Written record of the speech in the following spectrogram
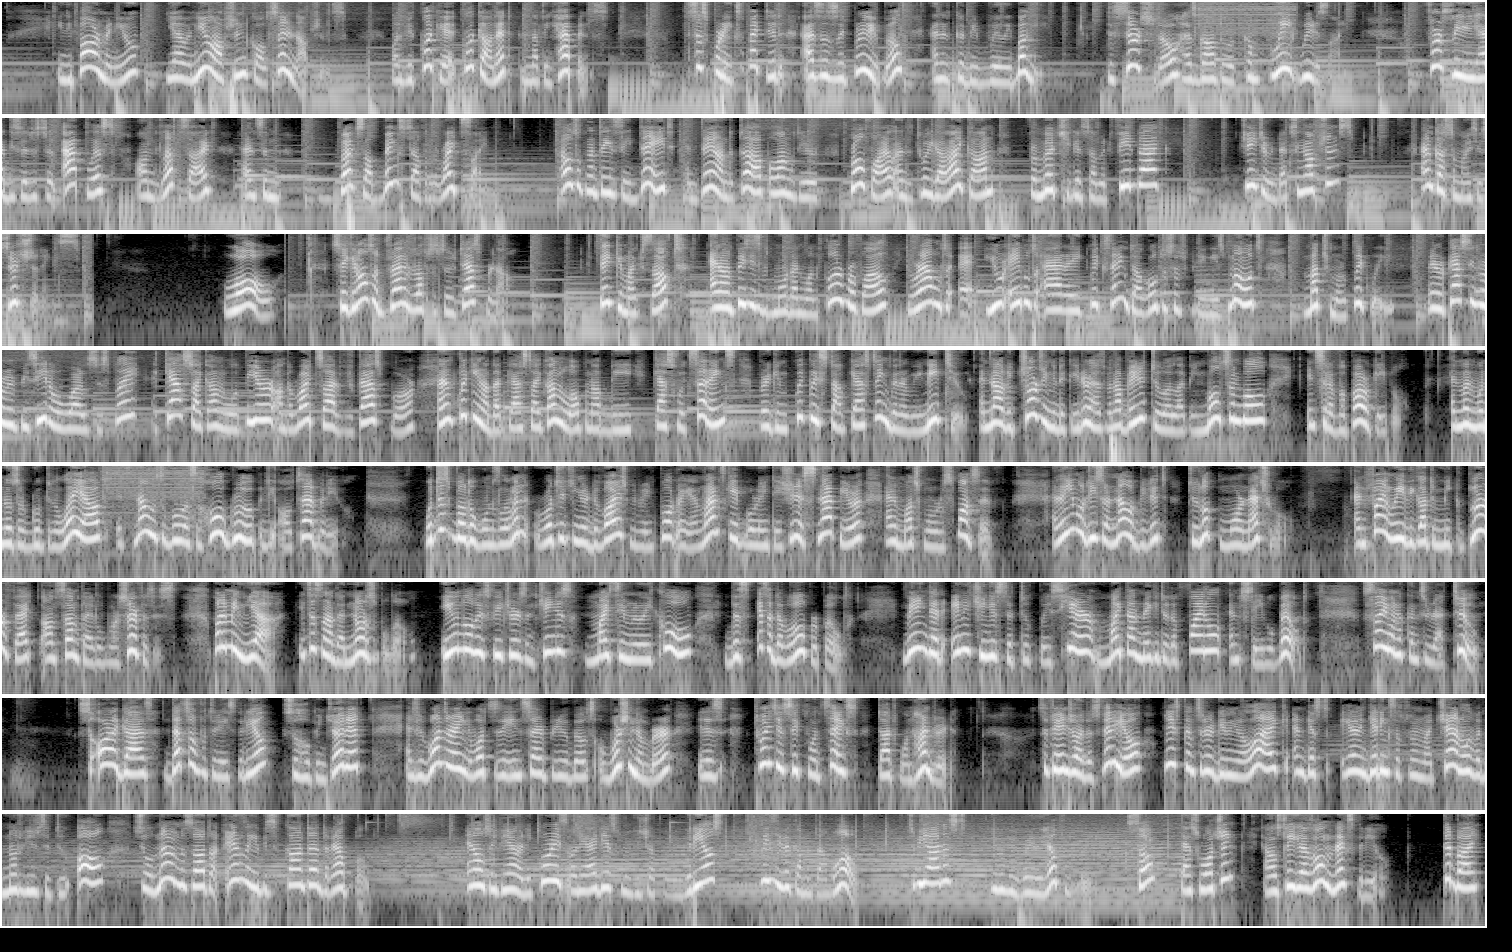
In the power menu, you have a new option called sign-in options. if you click it, click on it, nothing happens. This is pretty expected as this is a preview build and it could be really buggy. The search though has gone through a complete redesign. Firstly, we have the suggested app list on the left side and some Microsoft Bing stuff on the right side. It also contains a date and day on the top along with your profile and the three dot icon from which you can submit feedback, change your indexing options, and customize your search settings. LOL. So you can also drag and drop stuff to your taskbar now. Thank you, Microsoft. And on PCs with more than one color profile, you're able to add, you're able to add a quick setting toggle to switch between these modes much more quickly. When you're casting from your PC to a wireless display, a cast icon will appear on the right side of your taskbar, and clicking on that cast icon will open up the Cast Quick settings, where you can quickly stop casting whenever you need to. And now the charging indicator has been updated to a lightning bolt symbol instead of a power cable. And when windows are grouped in a layout, it's now visible as a whole group in the Alt tab menu. With this build of Windows 11, rotating your device between portrait and landscape orientation is snappier and much more responsive. And the emojis are now updated to look more natural. And finally, we got the Mica blur effect on some title bar surfaces. But I mean, yeah, it's just not that noticeable though. Even though these features and changes might seem really cool, this is a developer build, meaning that any changes that took place here might not make it to the final and stable build. So you want to consider that too. So alright guys, that's all for today's video, so hope you enjoyed it. And if you're wondering what's the Insider Preview Build's version number, it is 22616.100. So if you enjoyed this video, please consider giving it a like and get, getting subscribed to my channel with notifications to all, so you'll never miss out on any single piece of content that I upload. And also if you have any queries or any ideas for future uploading videos, please leave a comment down below. To be honest, it would be really helpful for me. So, thanks for watching, and I'll see you guys all in the next video. Goodbye!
